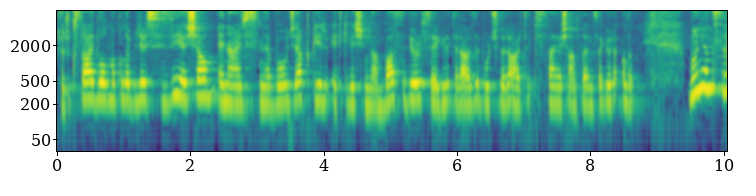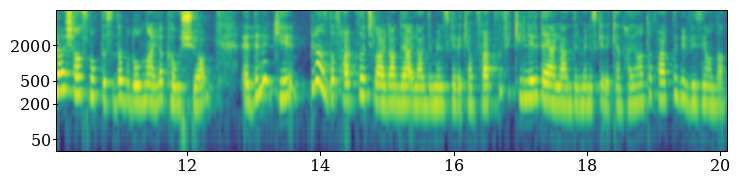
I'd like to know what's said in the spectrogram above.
Çocuk sahibi olmak olabilir. Sizi yaşam enerjisine boğacak bir etkileşimden bahsediyoruz. Sevgili terazi burçları artık kişisel yaşantılarınıza göre alın. Bunun yanı sıra şans noktası da bu dolunayla kavuşuyor. E, demek ki biraz da farklı açılardan değerlendirmeniz gereken, farklı fikirleri değerlendirmeniz gereken, hayata farklı bir vizyondan,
